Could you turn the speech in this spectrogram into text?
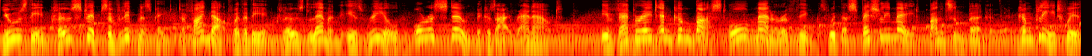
Use the enclosed strips of litmus paper to find out whether the enclosed lemon is real or a stone because I ran out. Evaporate and combust all manner of things with the specially made Bunsen burner, complete with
